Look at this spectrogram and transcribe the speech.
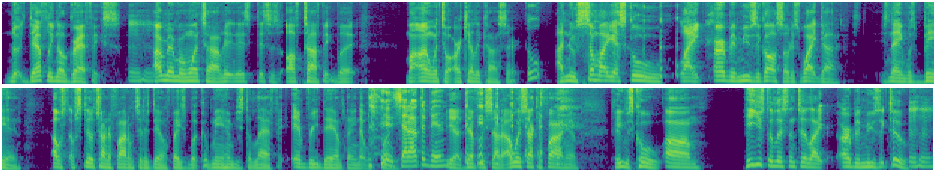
no, definitely no graphics. Mm-hmm. I remember one time. This this is off topic, but my aunt went to an R. Kelly concert. Oop. I knew somebody at school like urban music. Also, this white guy, his name was Ben. I was I'm still trying to find him to this day on Facebook because me and him used to laugh at every damn thing that was funny. shout out to Ben. yeah, definitely shout out. I wish I could find him. He was cool. Um, he used to listen to like urban music too. Mm-hmm.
